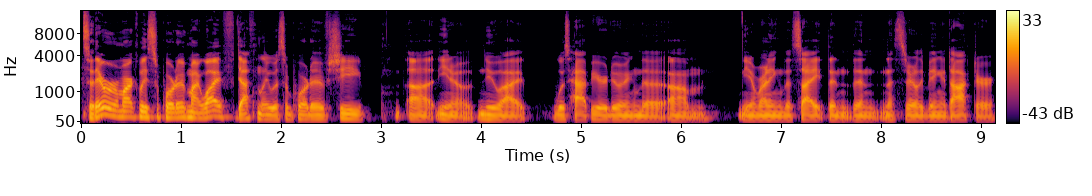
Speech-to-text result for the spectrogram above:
So they were remarkably supportive. My wife definitely was supportive. She uh, you know knew I was happier doing the um, you know running the site than than necessarily being a doctor.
